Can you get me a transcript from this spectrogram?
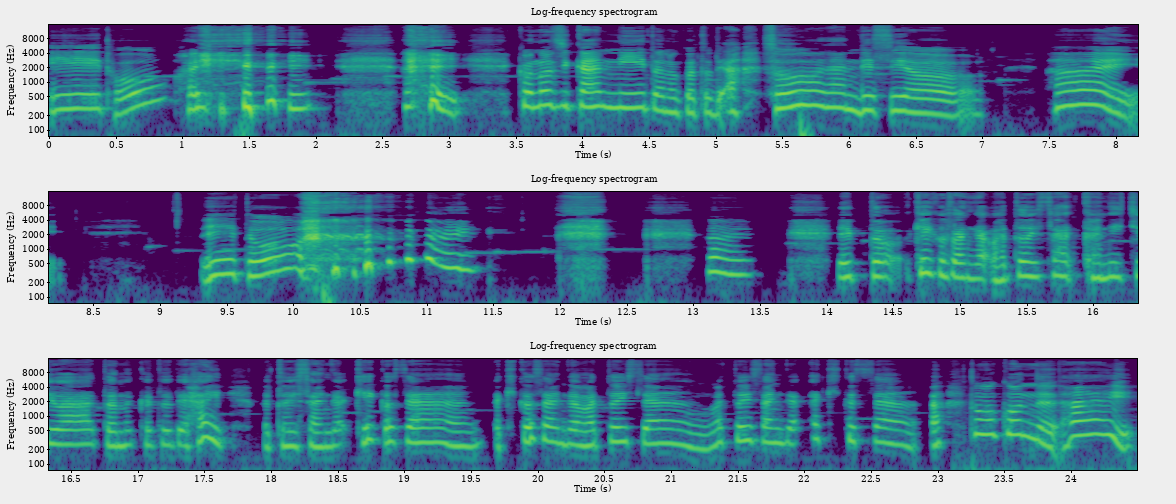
えーと、はい。はい。この時間に、とのことで、あ、そうなんですよ。はい。えーと、はい。はい。えっと、けいこさんが、まといさん、こんにちは、とのことで、はい。まといさんが、けいこさん、あきこさんが、まといさん、まといさんが、あきこさん、あ、ともこんぬ、はい。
